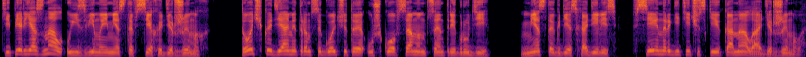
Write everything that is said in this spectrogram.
Теперь я знал уязвимое место всех одержимых. Точка диаметром с игольчатое ушко в самом центре груди. Место, где сходились все энергетические каналы одержимого.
